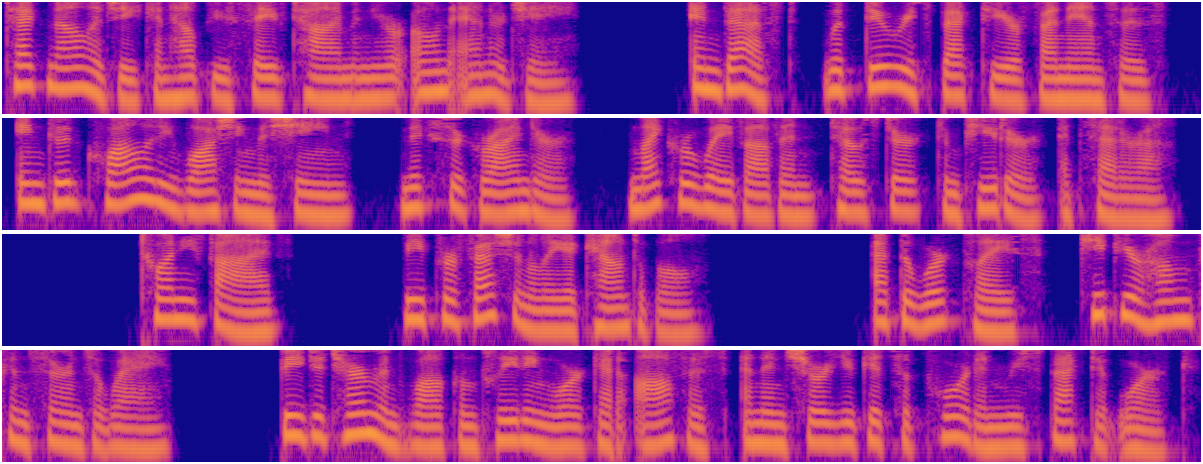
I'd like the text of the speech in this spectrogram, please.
Technology can help you save time and your own energy. Invest, with due respect to your finances, in good quality washing machine, mixer grinder, microwave oven, toaster, computer, etc. 25. Be professionally accountable. At the workplace, keep your home concerns away. Be determined while completing work at office and ensure you get support and respect at work.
